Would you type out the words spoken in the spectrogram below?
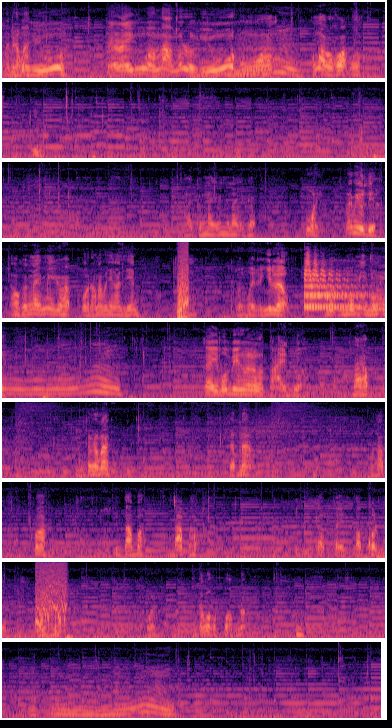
มาพี่น้องมาหิว แต่อะไรงัวมากมันหรอหิวโอ้โหอืมผมว่าก็ควักบ่นะครับไอ้ข้างในมันอยู่ไหนครับห่วยได้มีอยู่ดิเอาข้างในมีอยู่ครับโอ้ดังนั้นมันยังไงสิเห็นเฮ้ยอย่างนี้แล้วบ่บ่มีบ่มีอืมไก่บ่มีแล้วก็ตายตัวนะครับทำไมน้องมา แบบมากนะครับพอกินตับบ่ดับครับกินกับไก่กับคนบ่กินโอ้ยกินตับว่ากับปอมเนาะอืม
